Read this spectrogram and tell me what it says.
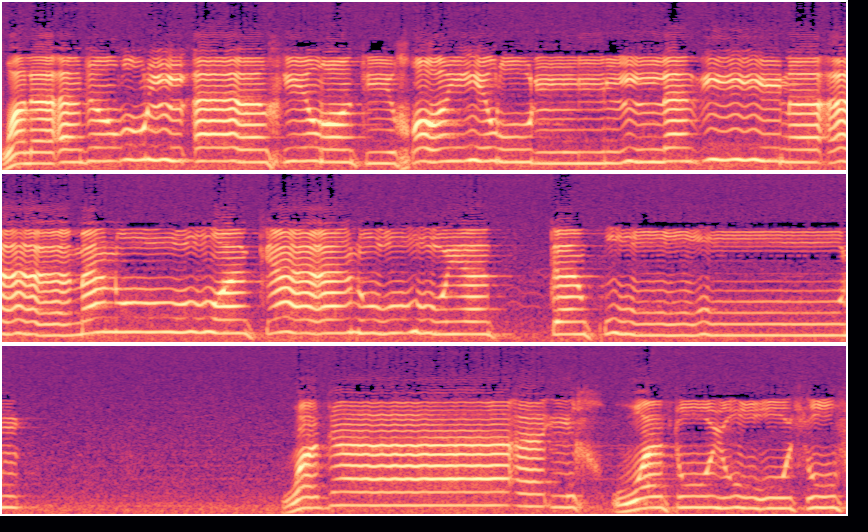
ولأجر الآخرة خير للذين آمنوا وكانوا يتقون. وجاء إخوة يوسف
